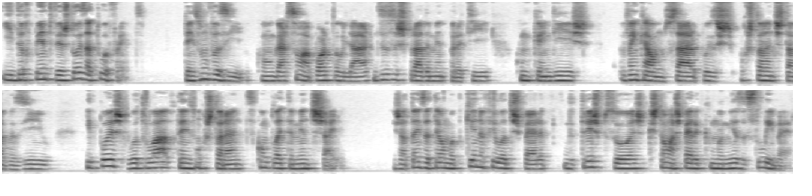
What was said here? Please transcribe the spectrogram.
e de repente vês dois à tua frente. Tens um vazio, com um garçom à porta a olhar desesperadamente para ti, como quem diz: Vem cá almoçar, pois o restaurante está vazio, e depois, do outro lado, tens um restaurante completamente cheio. Já tens até uma pequena fila de espera de três pessoas que estão à espera que uma mesa se libere.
